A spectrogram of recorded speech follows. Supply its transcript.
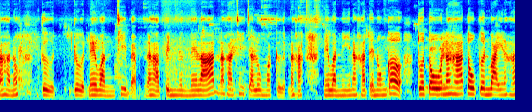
นะคะเนาะเกิด เกิดในวันที่แบบนะคะ เป็นหนึ่งในล้านนะคะ ที่จะลงมาเกิดนะคะ ในวันนี้นะคะ แต่น้องก็ตัวโตนะคะ โตเกินวัยนะคะ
